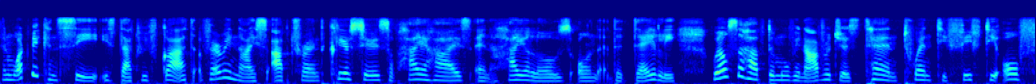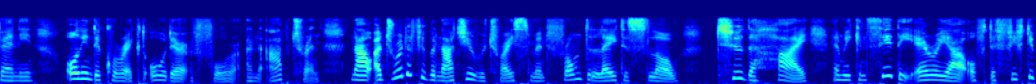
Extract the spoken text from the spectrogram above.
and what we can see is that we've got a very nice uptrend, clear series of higher highs and higher lows on the daily. We also have the moving averages 10, 20, 50 all fanning all in the correct order for an uptrend. Now I drew the Fibonacci retracement from the latest low to the high and we can see the area of the 50%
